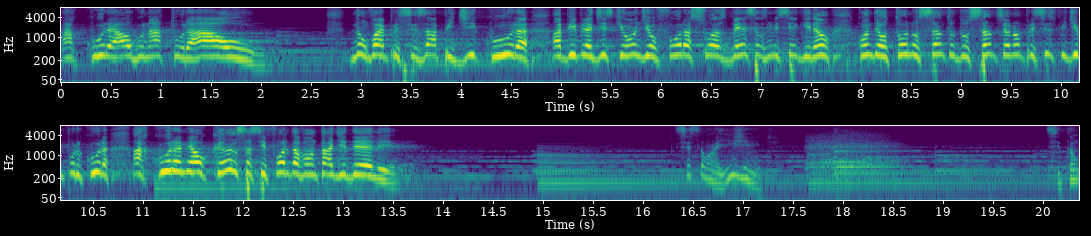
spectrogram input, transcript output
a cura é algo natural. Não vai precisar pedir cura. A Bíblia diz que onde eu for, as suas bênçãos me seguirão. Quando eu estou no Santo dos Santos, eu não preciso pedir por cura. A cura me alcança se for da vontade dEle. Vocês estão aí, gente? Se estão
